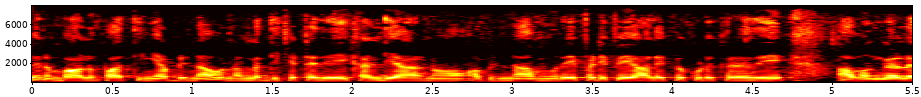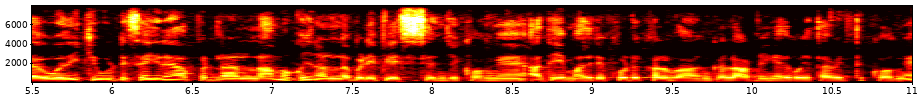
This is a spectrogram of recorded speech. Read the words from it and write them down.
பெரும்பாலும் பார்த்தீங்க அப்படின்னா ஒரு நல்லது கெட்டது கல்யாணம் அப்படின்னா முறைப்படி போய் அழைப்பு கொடுக்கறது அவங்கள ஒதுக்கி விட்டு செய்கிறேன் அப்படிலாம் இல்லாமல் கொஞ்சம் நல்லபடி பேசி செஞ்சுக்கோங்க. அதே மாதிரி கொடுக்கல் வாங்கல் அப்படிங்கிறத கொஞ்சம் தவிர்த்துக்கோங்க.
